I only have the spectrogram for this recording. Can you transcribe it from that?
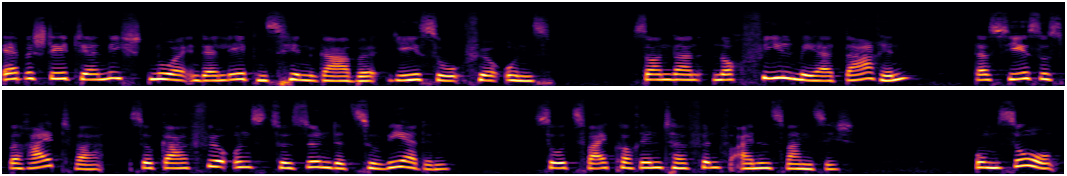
Er besteht ja nicht nur in der Lebenshingabe Jesu für uns, sondern noch viel mehr darin, dass Jesus bereit war, sogar für uns zur Sünde zu werden, so 2 Korinther 5,21, um so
